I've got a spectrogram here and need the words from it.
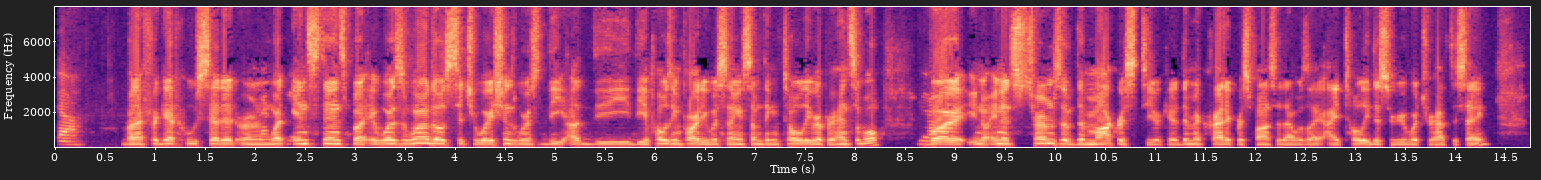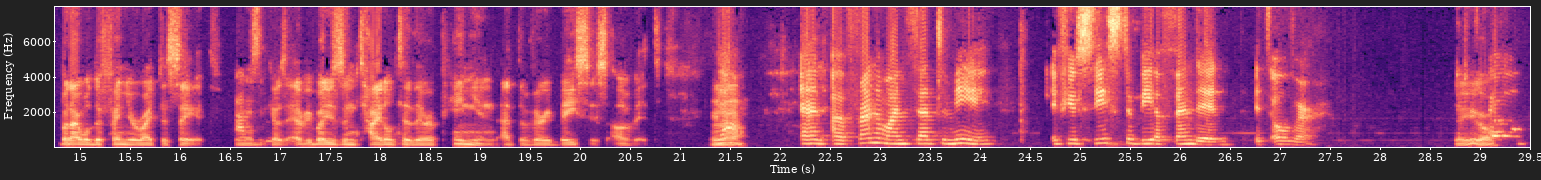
yeah but I forget who said it or in what instance. But it was one of those situations where the uh, the the opposing party was saying something totally reprehensible. Yeah. But you know, in its terms of democracy, okay, a democratic response to that was like, I totally disagree with what you have to say, but I will defend your right to say it. You know, because everybody's entitled to their opinion at the very basis of it. yeah. Know? And a friend of mine said to me, if you cease to be offended, it's over. There you go. So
